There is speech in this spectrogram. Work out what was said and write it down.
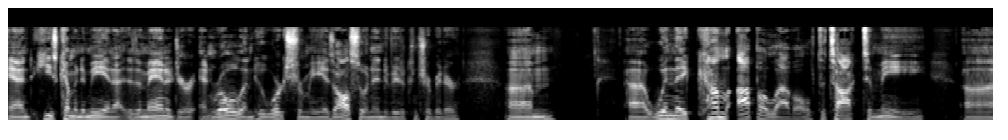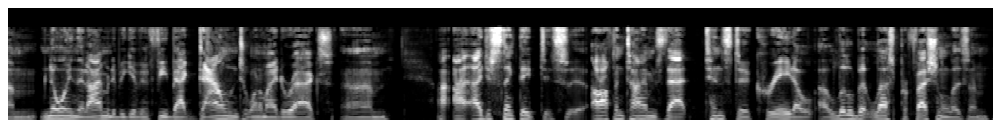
and he's coming to me and as a manager. And Roland, who works for me, is also an individual contributor. Um, uh, when they come up a level to talk to me, um, knowing that I'm going to be giving feedback down to one of my directs, um, I, I just think they oftentimes that tends to create a, a little bit less professionalism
